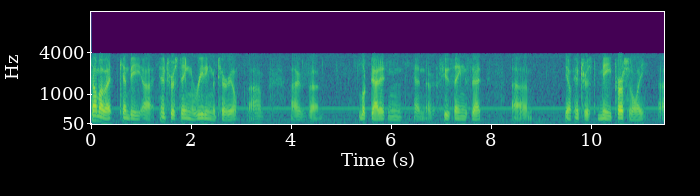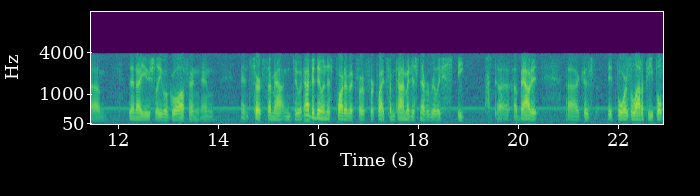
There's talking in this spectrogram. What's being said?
some of it can be uh, interesting reading material. Um, I've um, looked at it and and a few things that um, you know interest me personally. Um, then I usually will go off and and and search them out and do it. I've been doing this part of it for for quite some time. I just never really speak uh, about it because it bores a lot of people,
